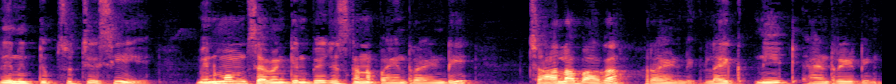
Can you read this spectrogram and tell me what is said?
దీనికి టిప్స్ వచ్చేసి మినిమం సెవెంటీన్ పేజెస్ కన్నా పైన రాయండి చాలా బాగా రాయండి like neat and rating.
